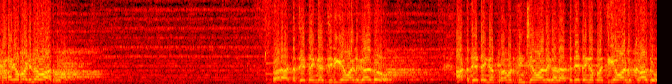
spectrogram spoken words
కడగబడిన వారు. వారు అడ్డదిడ్డంగా తిరిగేవాళ్ళు కాదు అడ్డదిడ్డంగా ప్రవర్తించేవాళ్ళు కాదు అడ్డదిడ్డంగా బతికేవాళ్ళు కాదు.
